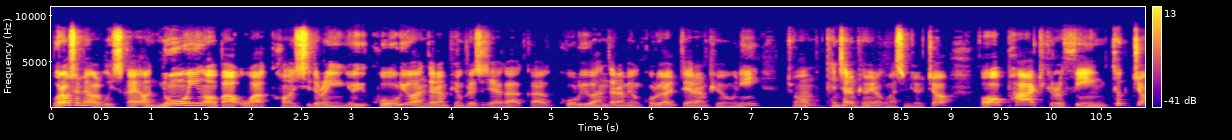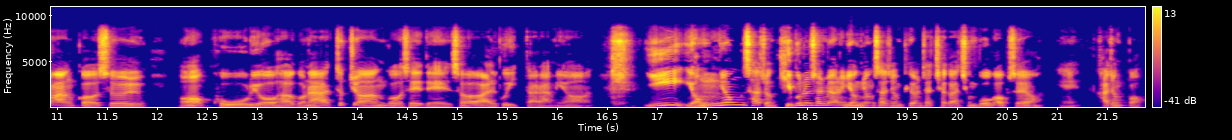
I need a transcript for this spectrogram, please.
뭐라고 설명하고 있을까요? knowing about or considering 여기 고려한다는 표현. 그래서 제가 아까 고려한다라면 고려할 때라는 표현이 좀 괜찮은 표현이라고 말씀드렸죠. a particular thing 특정한 것을 어, 고려하거나 특정한 것에 대해서 알고 있다라면 이 영영사전 기분을 설명하는 영영사전 표현 자체가 지금 뭐가 없어요? 예, 가정법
